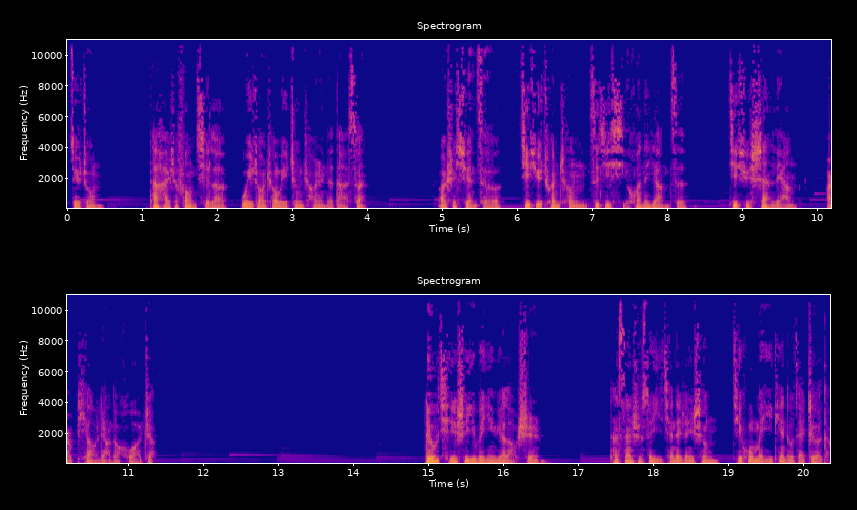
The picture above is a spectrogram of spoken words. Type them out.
最终，他还是放弃了伪装成为正常人的打算，而是选择继续穿成自己喜欢的样子，继续善良。而漂亮的活着。刘启是一位音乐老师，他三十岁以前的人生几乎每一天都在折腾。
